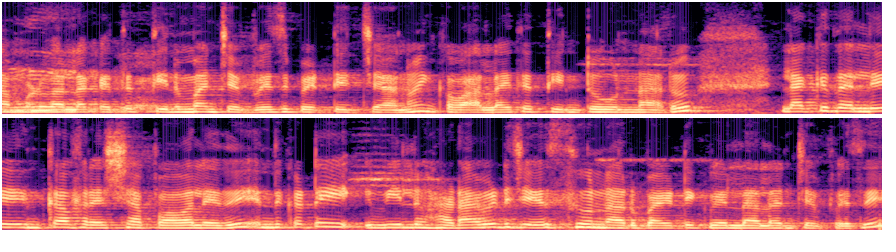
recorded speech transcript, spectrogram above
తమ్ముడు వాళ్ళకైతే తినమని చెప్పేసి పెట్టించాను ఇంకా వాళ్ళైతే తింటూ ఉన్నారు. లక్కి తల్లి ఇంకా ఫ్రెష్ అప్ అవ్వలేదు. ఎందుకంటే వీళ్ళు హడావిడి చేస్తూ ఉన్నారు బయటికి వెళ్ళాలని చెప్పేసి.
